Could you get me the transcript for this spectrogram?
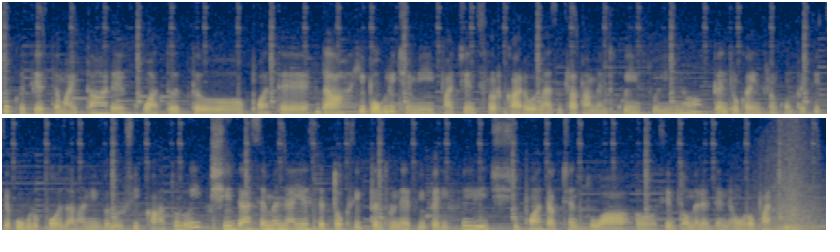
cu cât este mai tare, cu atât uh, poate da hipoglicemie pacienților care urmează tratament cu insulină, pentru că intră în competiție cu glucoza la nivelul ficatului și de asemenea este toxic pentru nervii periferici și poate accentua uh, simptomele de neuropatie.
